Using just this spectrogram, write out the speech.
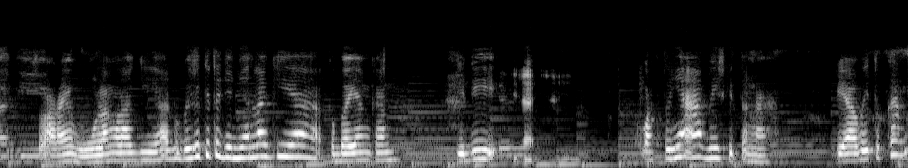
lagi. suaranya ngulang lagi, aduh besok kita janjian lagi ya, kebayangkan. Jadi Iya, waktunya habis gitu nah. DAW itu kan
